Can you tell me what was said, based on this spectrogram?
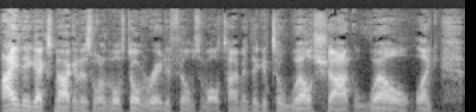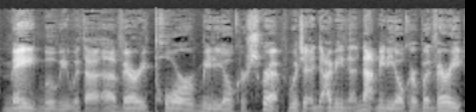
I think Ex Machina is one of the most overrated films of all time. I think it's a well shot, well like made movie with a, a very poor, mediocre script. Which I mean, not mediocre, but very,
